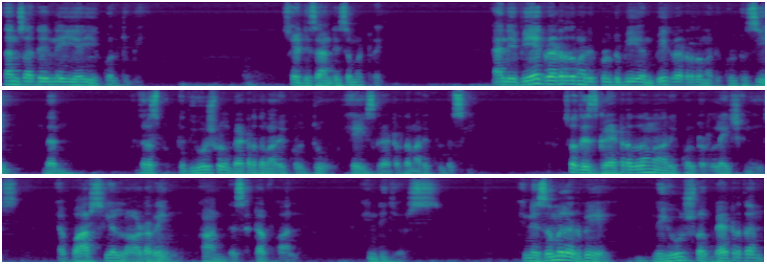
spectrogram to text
then certainly A equal to B. So it is antisymmetric. And if A greater than or equal to B and B greater than or equal to C, then with respect to the usual greater than or equal to, A is greater than or equal to C. So this greater than or equal to relation is a partial ordering on the set of all integers. In a similar way, the usual greater than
